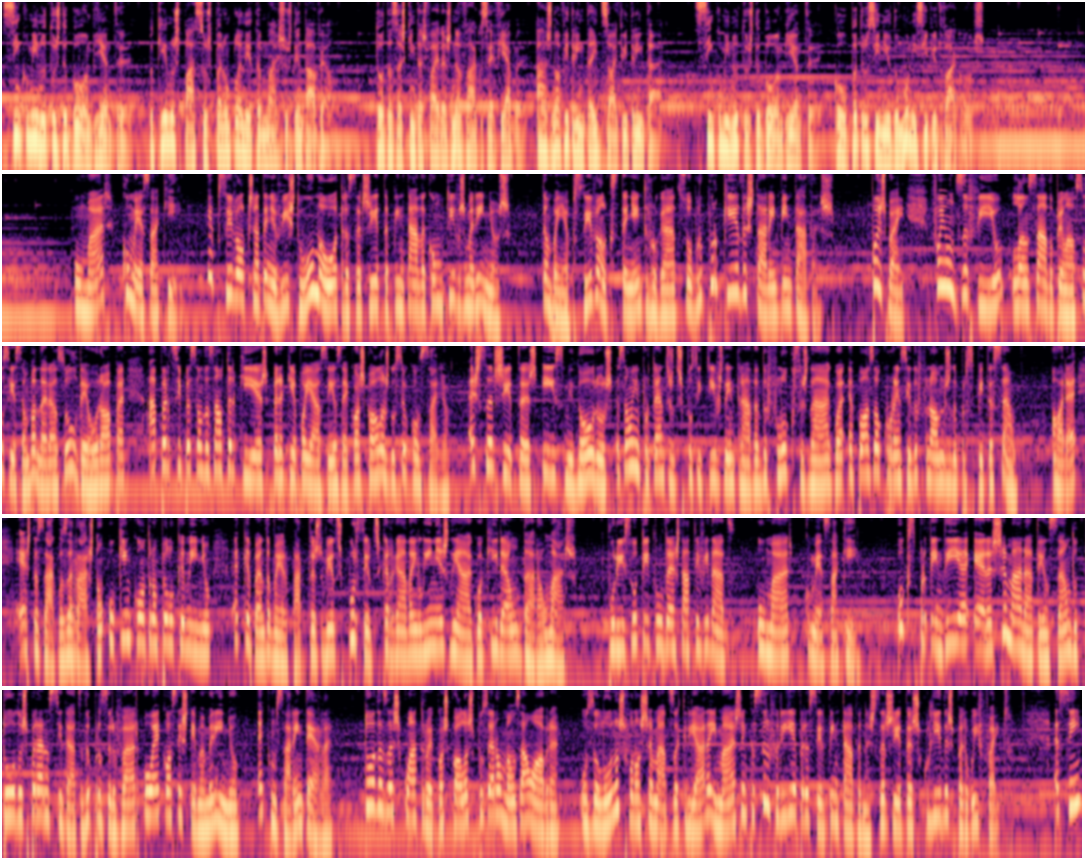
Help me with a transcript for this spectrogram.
5 minutos de bom ambiente. Pequenos passos para um planeta mais sustentável. Todas as quintas-feiras na Vagos FM, às 9h30 e 18h30. 5 minutos de bom ambiente, com o patrocínio do município de Vagos. O mar começa aqui. É possível que já tenha visto uma ou outra sarjeta pintada com motivos marinhos. Também é possível que se tenha interrogado sobre o porquê de estarem pintadas. Pois bem, foi um desafio lançado pela Associação Bandeira Azul da Europa à participação das autarquias para que apoiassem as ecoescolas do seu conselho. As sarjetas e semidouros são importantes dispositivos de entrada de fluxos da água após a ocorrência de fenómenos de precipitação. Ora, estas águas arrastam o que encontram pelo caminho, acabando a maior parte das vezes por ser descarregada em linhas de água que irão dar ao mar. Por isso, o título desta atividade, O Mar Começa Aqui. O que se pretendia era chamar a atenção de todos para a necessidade de preservar o ecossistema marinho, a começar em terra. Todas as quatro ecoescolas puseram mãos à obra. Os alunos foram chamados a criar a imagem que serviria para ser pintada nas sarjetas escolhidas para o efeito. Assim,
